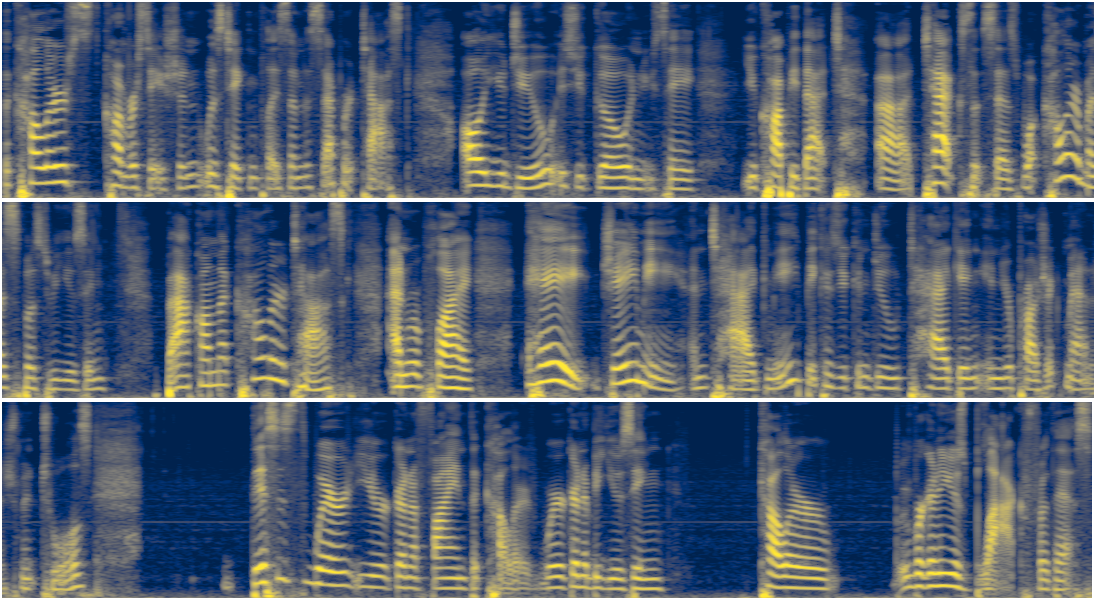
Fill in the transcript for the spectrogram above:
the colors conversation was taking place on a separate task. All you do is you go and you say, you copy that uh, text that says, What color am I supposed to be using? back on the color task and reply, Hey, Jamie, and tag me because you can do tagging in your project management tools. This is where you're going to find the color. We're going to be using color, we're going to use black for this.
